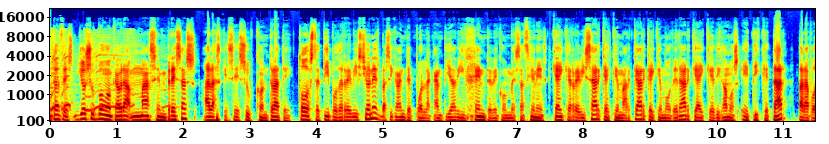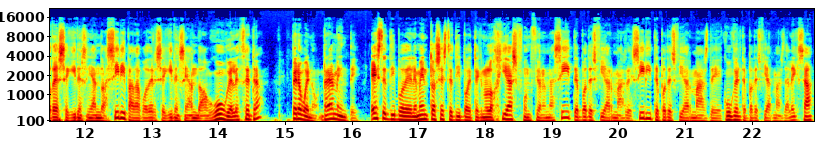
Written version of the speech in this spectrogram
Entonces, yo supongo que habrá más empresas a las que se subcontrate todo este tipo de revisiones, básicamente por la cantidad ingente de conversaciones que hay que revisar, que hay que marcar, que hay que moderar, que hay que, digamos, etiquetar para poder seguir enseñando a Siri, para poder seguir enseñando a Google, etc. Pero bueno, realmente, este tipo de elementos, este tipo de tecnologías funcionan así, te puedes fiar más de Siri, te puedes fiar más de Google, te puedes fiar más de Alexa,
